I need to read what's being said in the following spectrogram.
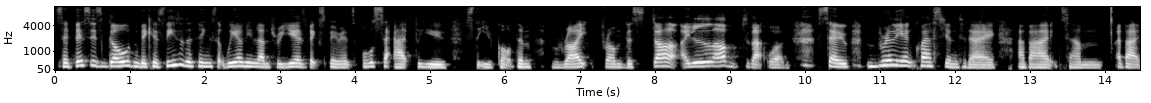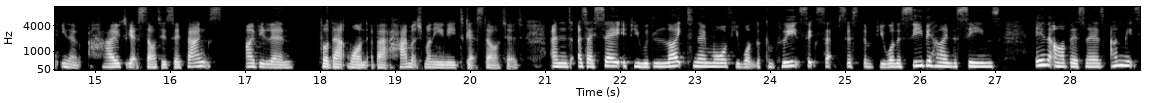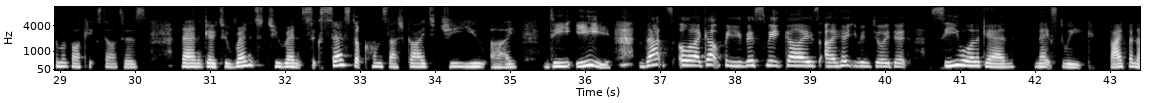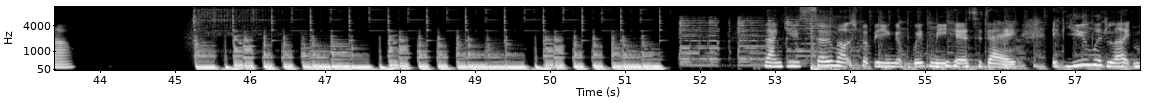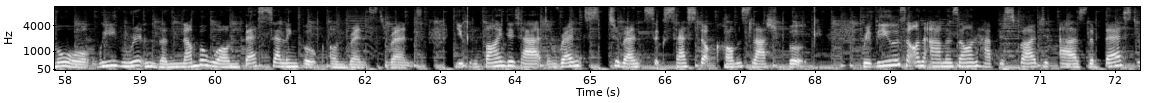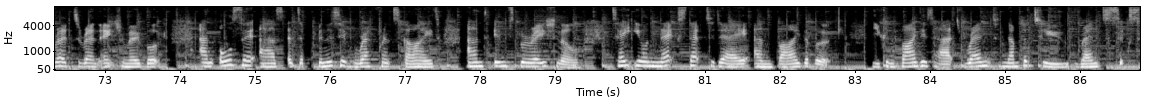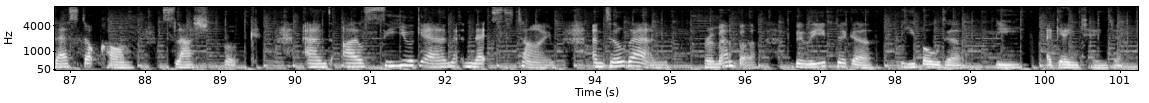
So this is golden because these are the things that we only learn through years of experience, all set out for you so that you've got them right from the start. I loved that one. So brilliant question today about, um, about, you know, how to get started. So thanks, Ivylin for that one about how much money you need to get started. And as I say, if you would like to know more, if you want the complete six step system, if you want to see behind the scenes, in our business and meet some of our Kickstarters, then go to rent to rentsuccess.com slash guide, G U I D E. That's all I got for you this week, guys. I hope you enjoyed it. See you all again next week. Bye for now. Thank you so much for being with me here today. If you would like more, we've written the number one best selling book on rents to rent. You can find it at rentsrentssuccess.com slash book. Reviewers on Amazon have described it as the best rent to rent HMO book and also as a definitive reference guide and inspirational. Take your next step today and buy the book. You can find it at rent number two rentsuccess.com slash book. And I'll see you again next time. Until then, remember, believe bigger, be bolder, be a game changer.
